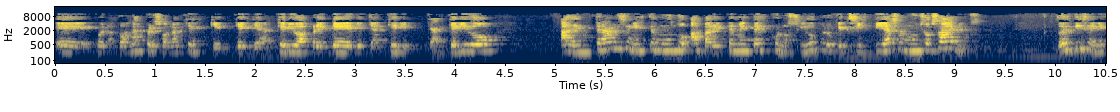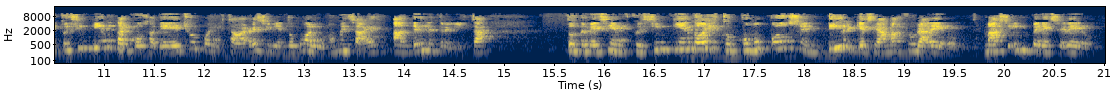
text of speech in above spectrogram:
eh, bueno, a todas las personas que, que, que, han querido aprender y que han, que han querido adentrarse en este mundo aparentemente desconocido, pero que existía hace muchos años. Entonces dicen, estoy sintiendo tal cosa. De hecho, pues estaba recibiendo como algunos mensajes antes de la entrevista donde me decían, estoy sintiendo esto, ¿cómo puedo sentir que sea más duradero, más imperecedero?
